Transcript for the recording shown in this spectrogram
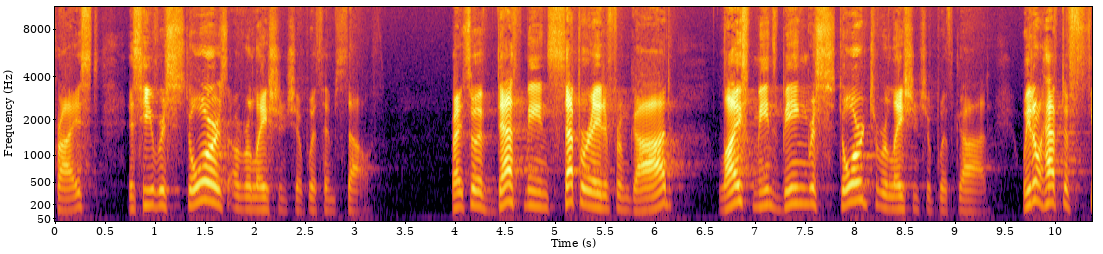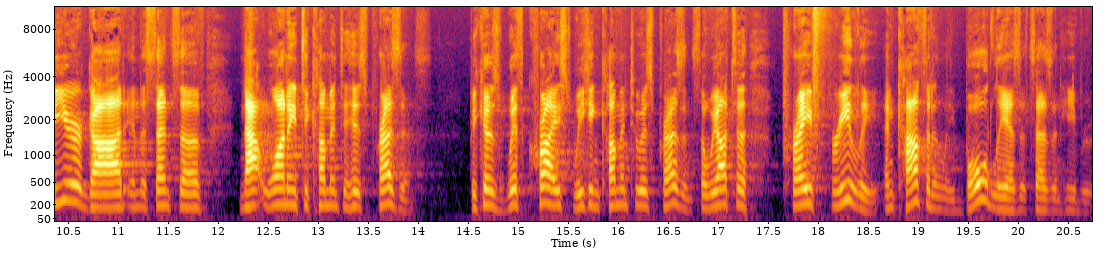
Christ is he restores a relationship with himself. Right? So, if death means separated from God, life means being restored to relationship with God. We don't have to fear God in the sense of not wanting to come into his presence, because with Christ, we can come into his presence. So, we ought to pray freely and confidently, boldly, as it says in Hebrews,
